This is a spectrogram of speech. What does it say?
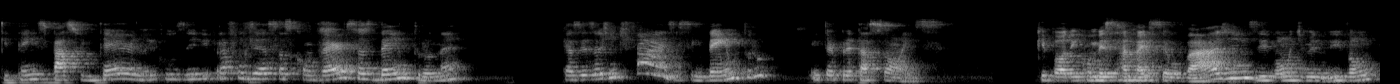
Que tem espaço interno, inclusive, para fazer essas conversas dentro, né? Que às vezes a gente faz, assim, dentro, interpretações que podem começar mais selvagens e vão diminuir, vão,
